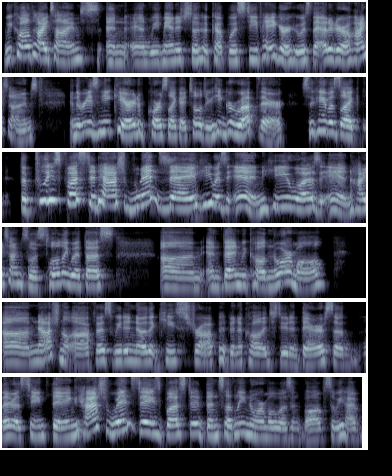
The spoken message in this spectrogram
We called High Times and, and we managed to hook up with Steve Hager, who was the editor of High Times. And the reason he cared, of course, like I told you, he grew up there. So he was like, the police busted Hash Wednesday. He was in. He was in. High Times was totally with us. Um, and then we called NORML um, national office. We didn't know that Keith Stroup had been a college student there. So they're the same thing. Hash Wednesdays busted, then suddenly NORML was involved. So we have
